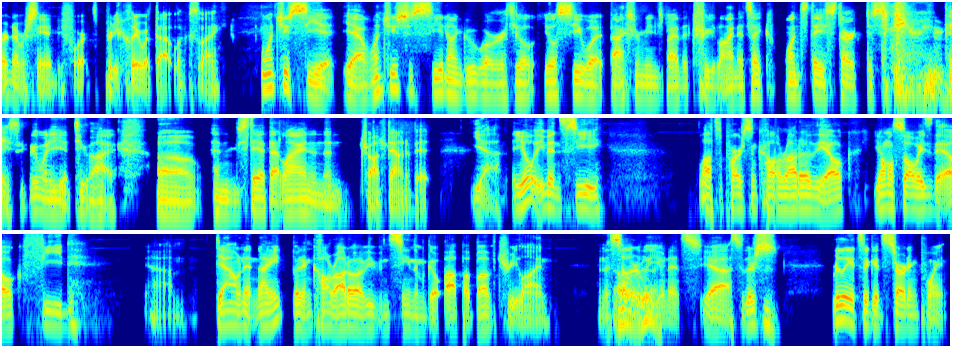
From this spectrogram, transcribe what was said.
or never seen it before. It's pretty clear what that looks like once you see it, yeah, once you just see it on Google Earth, you'll you'll see what Baxter means by the tree line. It's like once they start disappearing, basically when you get too high, uh, and stay at that line and then drop down a bit. Yeah, and you'll even see lots of parts in Colorado. The elk, you almost always the elk feed um, down at night, but in Colorado, I've even seen them go up above tree line in the oh, southerly really? units. Yeah, so there's hmm. Really it's a good starting point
